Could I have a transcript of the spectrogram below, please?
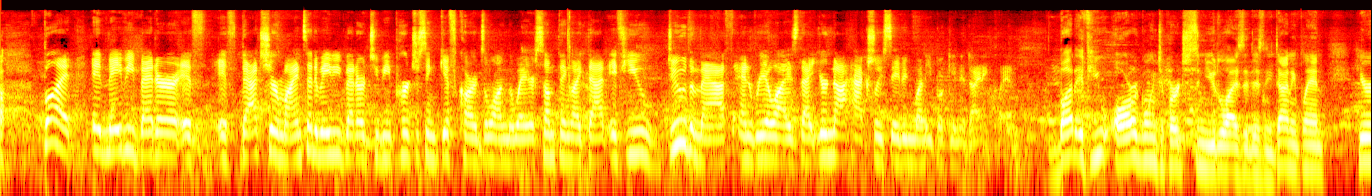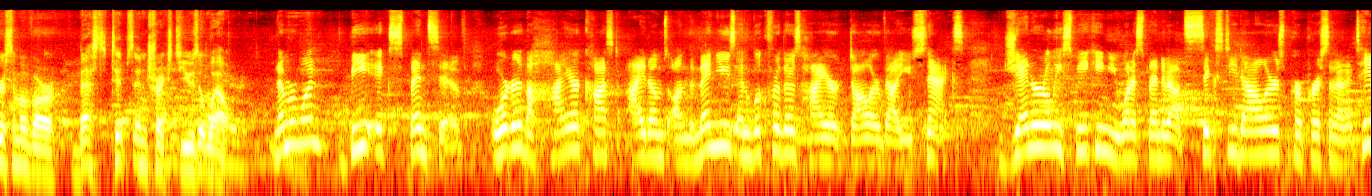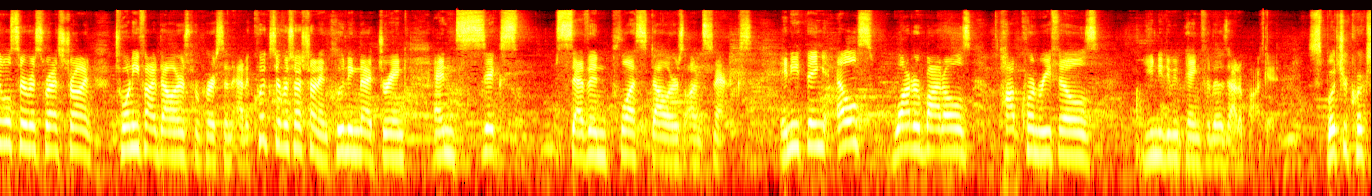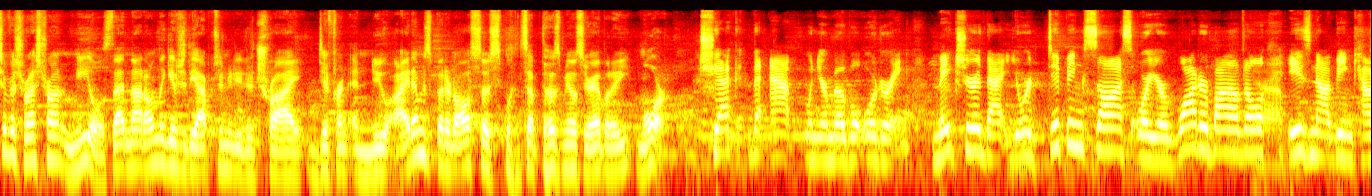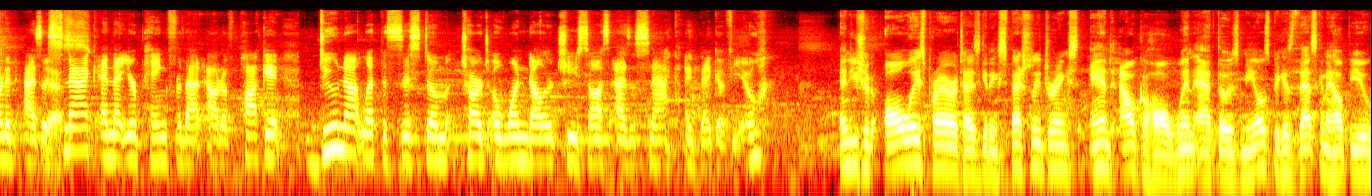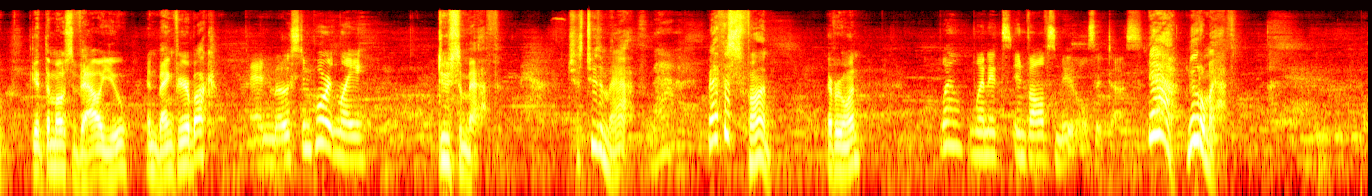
but it may be better if if that's your mindset, it may be better to be purchasing gift cards along the way or something like that if you do the math and realize that you're not actually saving money booking a dining plan. But if you are going to purchase and utilize the Disney dining plan, here are some of our best tips and tricks to use it well. Number one, be expensive. Order the higher cost items on the menus and look for those higher dollar value snacks. Generally speaking, you want to spend about $60 per person at a table service restaurant, $25 per person at a quick service restaurant, including that drink, and six, seven plus dollars on snacks. Anything else, water bottles, popcorn refills, you need to be paying for those out of pocket. Split your quick service restaurant meals. That not only gives you the opportunity to try different and new items, but it also splits up those meals so you're able to eat more. Check the app when you're mobile ordering. Make sure that your dipping sauce or your water bottle is not being counted as a Yes. snack and that you're paying for that out of pocket. Do not let the system charge a $1 cheese sauce as a snack, I beg of you. And you should always prioritize getting specialty drinks and alcohol when at those meals because that's going to help you get the most value and bang for your buck. And most importantly, Do some math. Just do the math. math. Math is fun, everyone. Well, when it involves noodles, it does. Yeah, noodle math.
